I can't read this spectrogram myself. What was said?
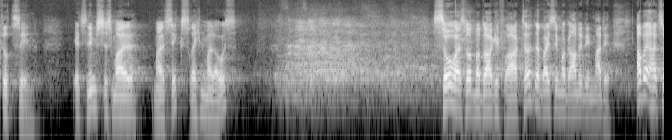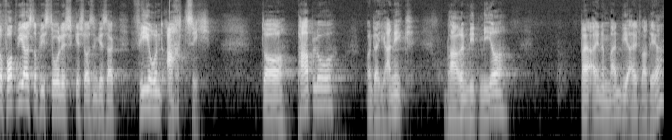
14. Jetzt nimmst du es mal, mal sechs, rechnen mal aus. So was wird man da gefragt, dabei sind wir gar nicht in Mathe. Aber er hat sofort wie aus der Pistole geschossen gesagt, 84. Der Pablo und der Yannick waren mit mir bei einem Mann, wie alt war der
